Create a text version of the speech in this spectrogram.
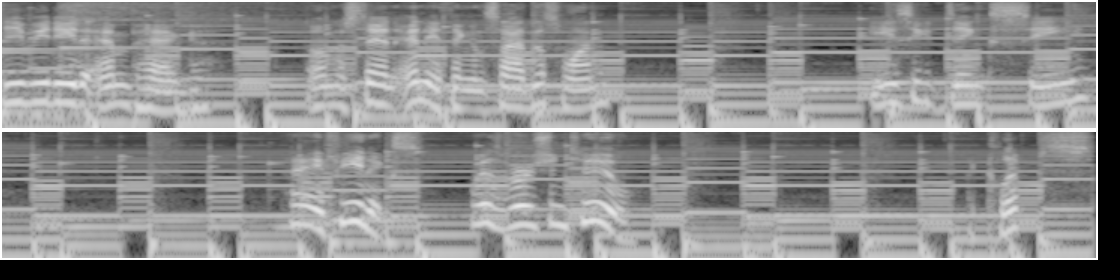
DVD to MPEG. Don't understand anything inside this one. Easy Dink C. Hey, Phoenix! Where's version 2? Eclipse?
